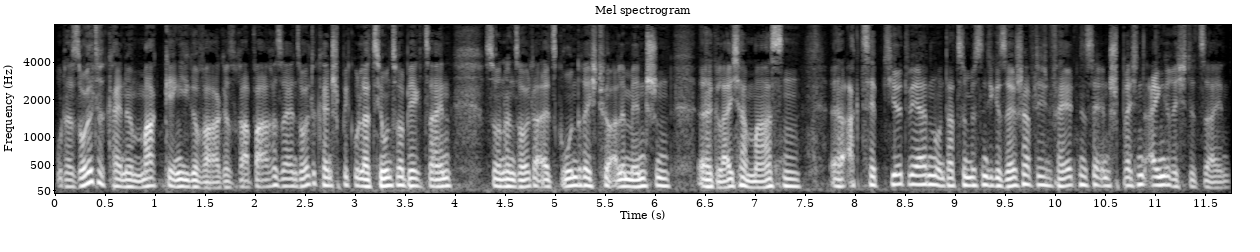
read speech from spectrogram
oder sollte keine marktgängige Ware sein, sollte kein Spekulationsobjekt sein, sondern sollte als Grundrecht für alle Menschen gleichermaßen akzeptiert werden. Und dazu müssen die gesellschaftlichen Verhältnisse entsprechend eingerichtet sein.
